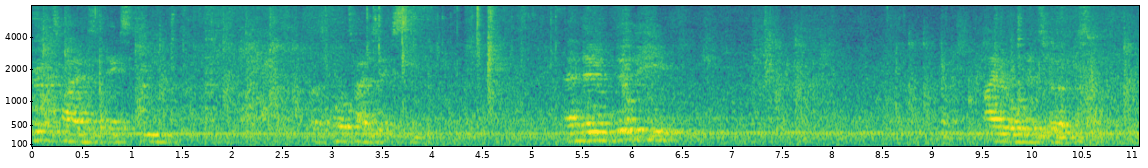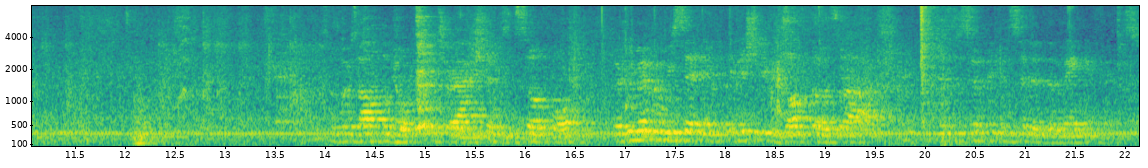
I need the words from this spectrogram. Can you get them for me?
3 times xb plus 4 times xc. And there, there'll be higher order terms. For example, your interactions and so forth. But remember we said initially we got those out just to simply consider the main effects.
